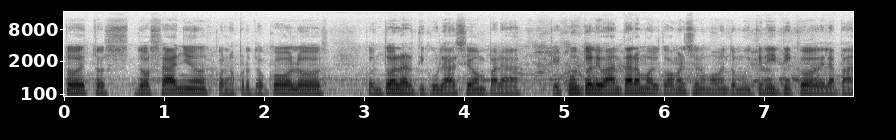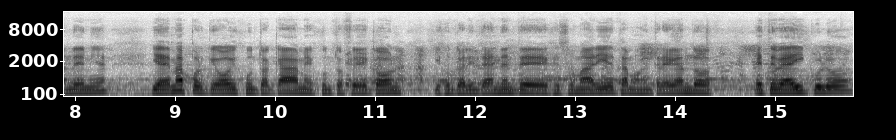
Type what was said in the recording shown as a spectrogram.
todos estos dos años, con los protocolos, con toda la articulación para que juntos levantáramos el comercio en un momento muy crítico de la pandemia y además porque hoy junto a CAME, junto a Fedecon y junto al intendente Jesús María estamos entregando este vehículo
